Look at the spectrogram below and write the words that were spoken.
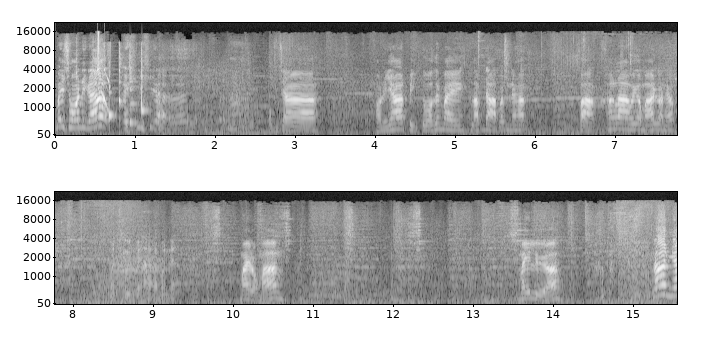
ไม่ชนอีกแล้วไอ้เหี้ยเอ้ยผมจะขออนุญาตปลีกตัวขึ้นไปรับดาบแป๊บนึงนะครับ ฝากข้างล่างไว้กับมาร์ทก่อนครับ มันขึ้นไปหาแล้วมั้งเนี่ย ไม่หรอกมั้ง ไม่เหลือ นั่นไง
